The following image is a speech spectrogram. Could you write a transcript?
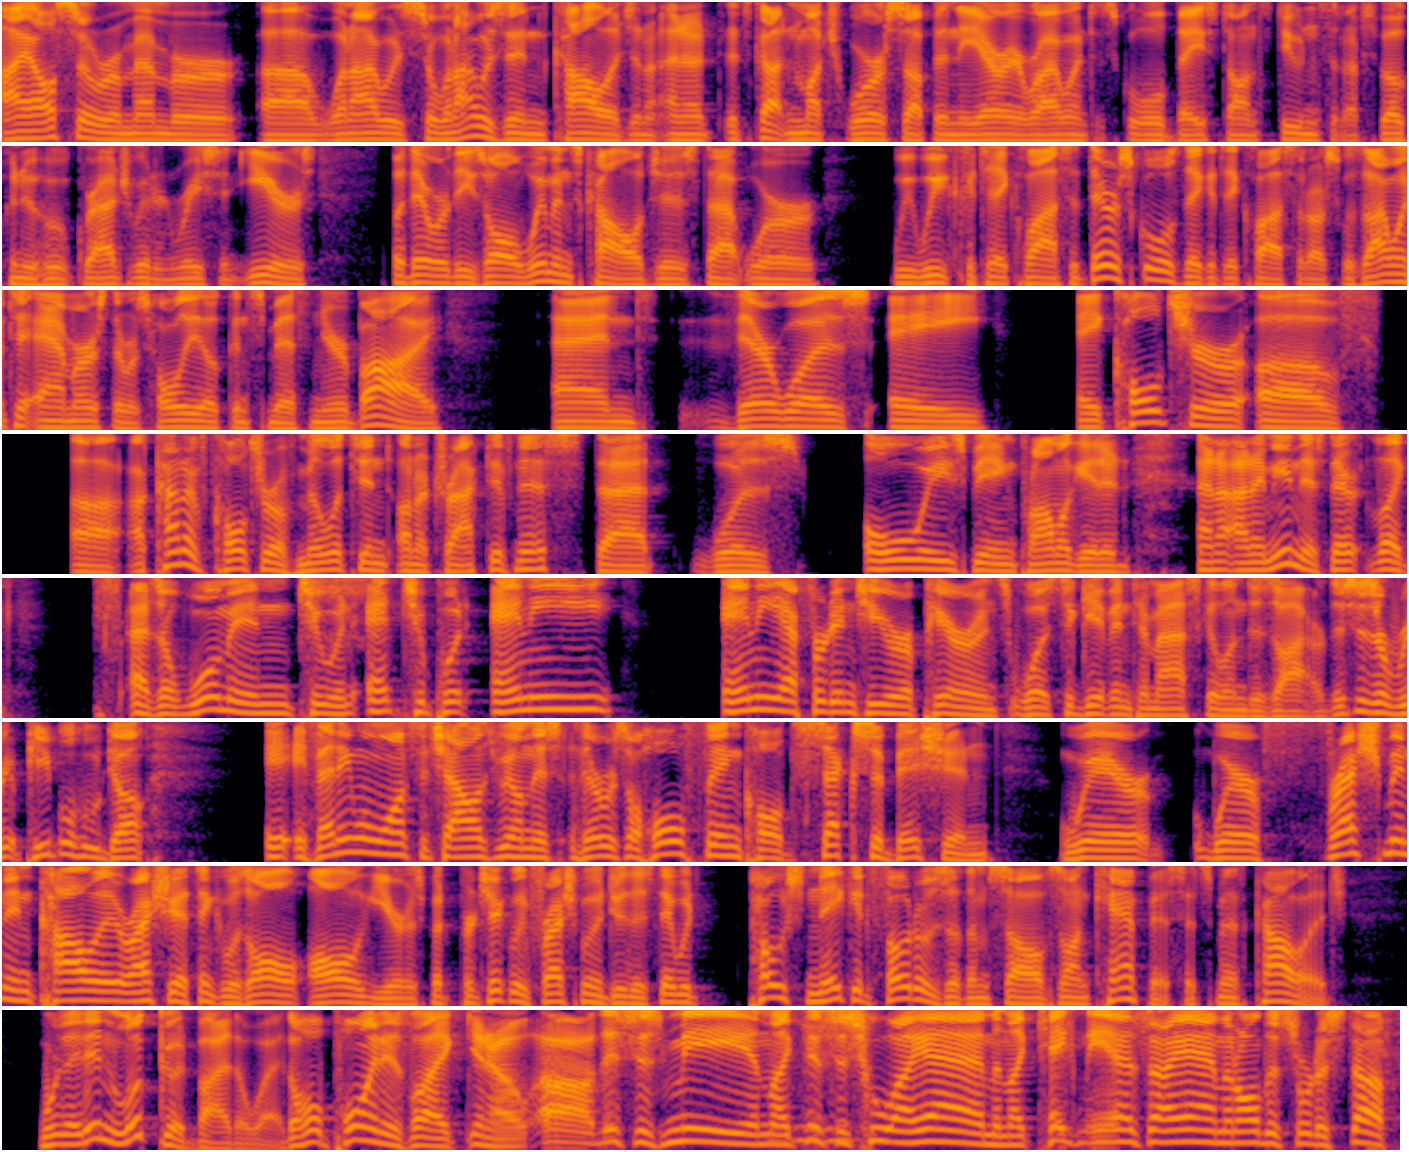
I also remember uh, when I was so when I was in college, and, and it's gotten much worse up in the area where I went to school, based on students that I've spoken to who have graduated in recent years. But there were these all women's colleges that were we we could take class at their schools, they could take class at our schools. I went to Amherst. There was Holyoke and Smith nearby, and there was a a culture of uh, a kind of culture of militant unattractiveness that was always being promulgated. And, and I mean this, they're like as a woman to an to put any any effort into your appearance was to give into masculine desire. This is a re- people who don't. If anyone wants to challenge me on this, there was a whole thing called sexhibition where where freshmen in college, or actually I think it was all all years, but particularly freshmen would do this. They would post naked photos of themselves on campus at Smith College, where they didn't look good. By the way, the whole point is like you know, oh, this is me, and like this is who I am, and like take me as I am, and all this sort of stuff.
